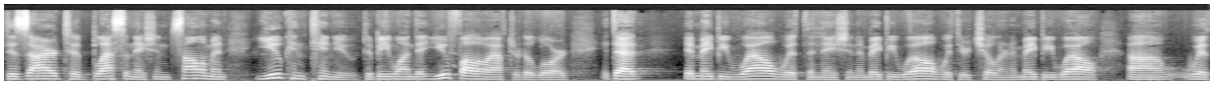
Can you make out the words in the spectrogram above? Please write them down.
desired to bless the nation. Solomon, you continue to be one that you follow after the Lord, that it may be well with the nation, it may be well with your children, it may be well uh, with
